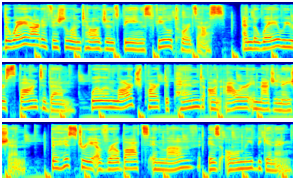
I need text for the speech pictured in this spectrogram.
the way artificial intelligence beings feel towards us and the way we respond to them will in large part depend on our imagination. The history of robots in love is only beginning.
